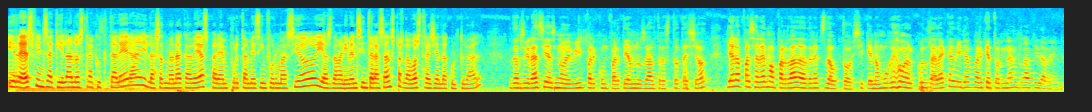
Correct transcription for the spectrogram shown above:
I res, fins aquí la nostra coctelera i la setmana que ve esperem portar més informació i esdeveniments interessants per la vostra agenda cultural. Doncs gràcies, Noemi, per compartir amb nosaltres tot això. I ara passarem a parlar de drets d'autor, així que no mogueu el cul de la cadira perquè tornem ràpidament.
